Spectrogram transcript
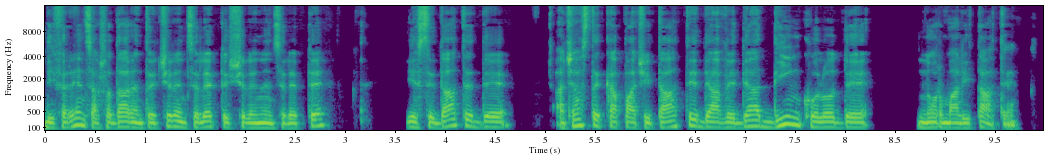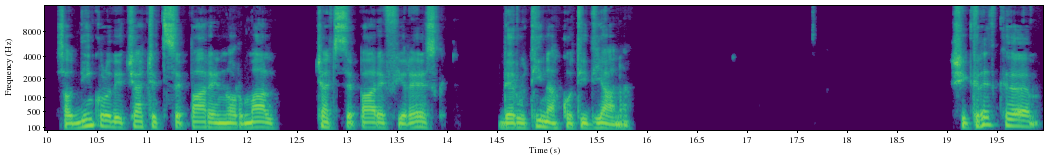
Diferența așadar între cele înțelepte și cele neînțelepte este dată de această capacitate de a vedea dincolo de normalitate sau dincolo de ceea ce ți se pare normal, ceea ce ți se pare firesc, de rutina cotidiană. Și cred că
